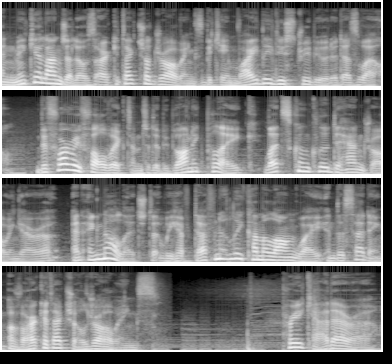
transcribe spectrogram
and Michelangelo's architectural drawings became widely distributed as well. Before we fall victim to the bubonic plague, let's conclude the hand drawing era and acknowledge that we have definitely come a long way in the setting of architectural drawings. Pre-CAD era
